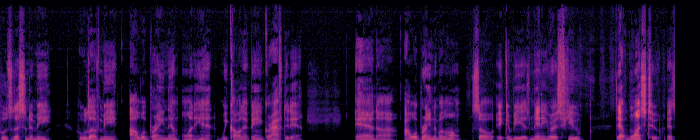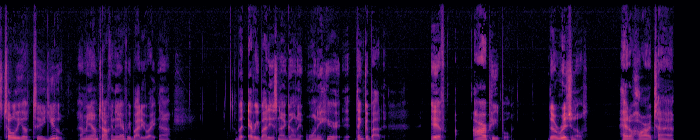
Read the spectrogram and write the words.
who's listened to me, who love me, I will bring them on in. We call that being grafted in. and uh, I will bring them along. So it can be as many or as few that wants to. It's totally up to you. I mean, I'm talking to everybody right now, but everybody is not going to want to hear it. Think about it. If our people, the originals, had a hard time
